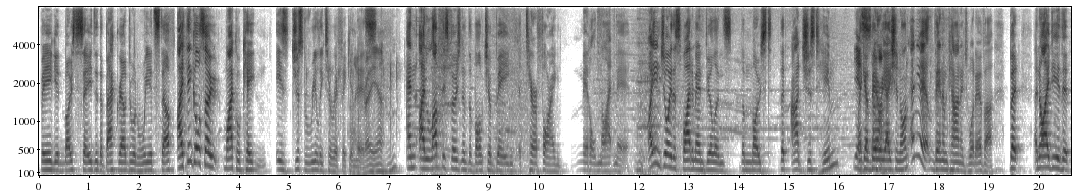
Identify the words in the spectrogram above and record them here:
being in most scenes in the background doing weird stuff. I think also Michael Keaton is just really terrific in I this. agree, yeah. Mhm. And I love this version of the Vulture being a terrifying metal nightmare. Mm-hmm. I enjoy the Spider-Man villains the most that aren't just him. Yes, like a uh-huh. variation on, and yeah, Venom, Carnage, whatever. But an idea that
